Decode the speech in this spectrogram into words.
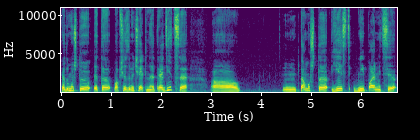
Я думаю, что это вообще замечательная традиция, а, потому что есть дни памяти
